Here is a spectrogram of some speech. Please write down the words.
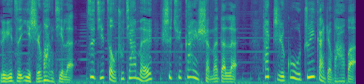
驴子一时忘记了自己走出家门是去干什么的了，他只顾追赶着娃娃。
